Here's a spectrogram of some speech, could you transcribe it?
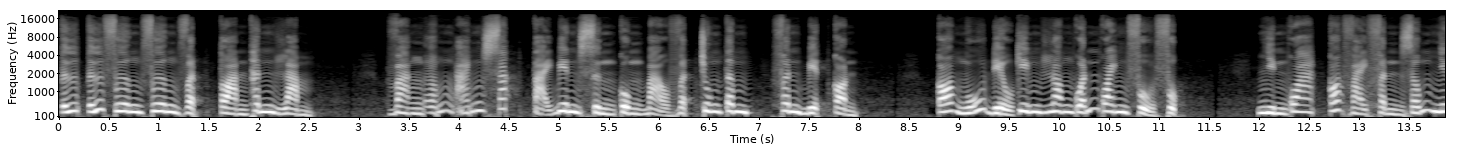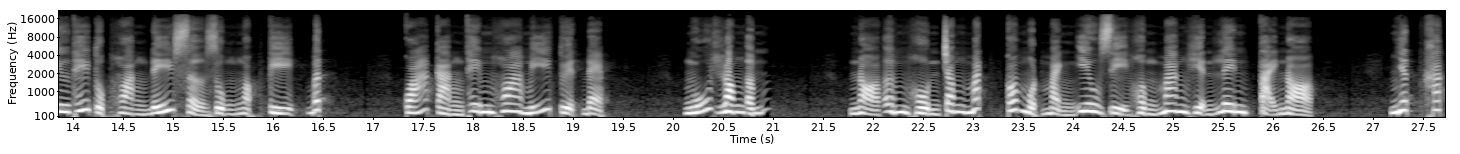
tứ tứ phương phương vật toàn thân làm. Vàng ấm ánh sắc tại biên sừng cùng bảo vật trung tâm, phân biệt còn. Có ngũ điều kim long quấn quanh phủ phục. Nhìn qua có vài phần giống như thế tục hoàng đế sử dụng ngọc tỳ bất. Quá càng thêm hoa mỹ tuyệt đẹp. Ngũ long ấm. Nọ âm hồn trong mắt có một mảnh yêu dị hồng mang hiện lên tại nọ. Nhất khắc,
